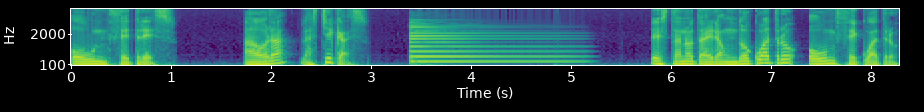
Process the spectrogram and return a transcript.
o un C3. Ahora, las chicas. Esta nota era un Do4 o un C4.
